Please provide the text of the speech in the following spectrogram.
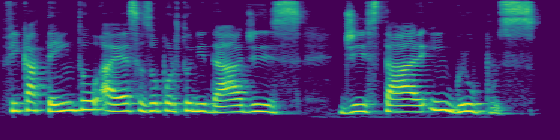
fica atento a essas oportunidades de estar em grupos.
